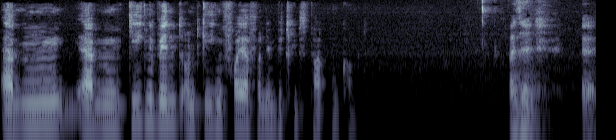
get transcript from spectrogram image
ähm, ähm, Gegenwind und Gegenfeuer von den Betriebspartnern kommt. Also äh,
